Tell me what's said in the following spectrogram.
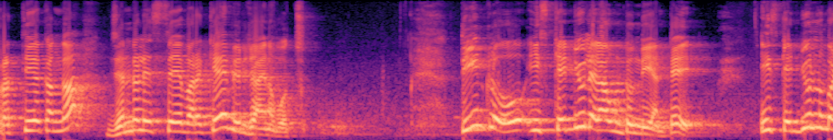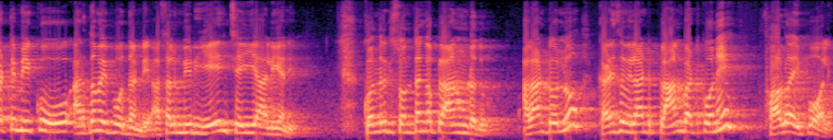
ప్రత్యేకంగా జనరల్ ఎస్ఏ వరకే మీరు జాయిన్ అవ్వచ్చు. దీంట్లో ఈ స్కెడ్యూల్ ఎలా ఉంటుంది అంటే ఈ స్కెడ్యూల్ను బట్టి మీకు అర్థమైపోద్దండి. అసలు మీరు ఏం చెయ్యాలి అని. కొందరికి సొంతంగా ప్లాన్ ఉండదు. అలాంటి వాళ్ళు కనీసం ఇలాంటి ప్లాన్ పట్టుకొని ఫాలో అయిపోవాలి.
